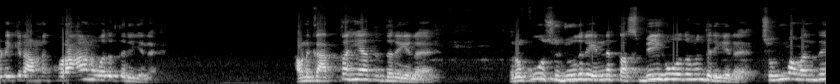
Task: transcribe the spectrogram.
படிக்கிறான் அவனுக்கு குரான் ஓத தெரியல. அவனுக்கு அத்தகையாத்து தெரியல. ருக்கு சுஜூதுல என்ன தஸ்பீக ஓதும்னு தெரியல சும்மா வந்து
